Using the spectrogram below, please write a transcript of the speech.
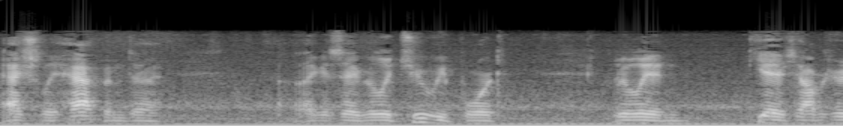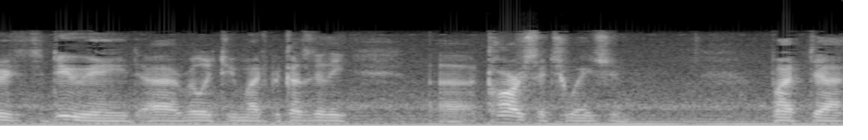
actually happened. Uh, like I said, really to report. Really didn't get the opportunity to do any, uh, really too much because of the uh, car situation. But uh,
